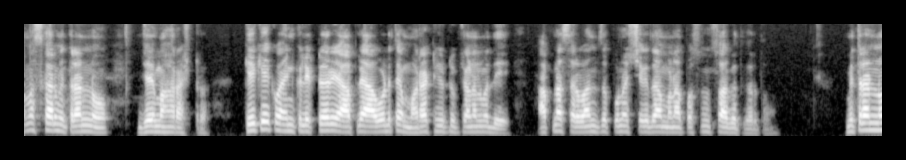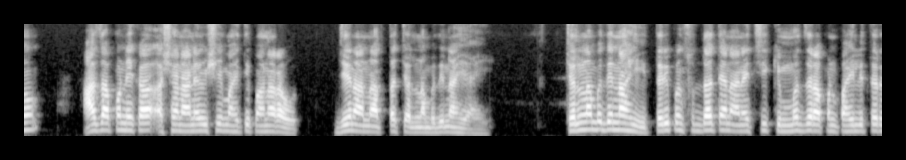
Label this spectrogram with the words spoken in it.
नमस्कार मित्रांनो जय Maharashtra. K K coin collector या आपल्या आवडत्या मराठी युट्यूब चॅनलमध्ये आपणा सर्वांचं पुनश्च एकदा मनापासून स्वागत करतो. मित्रांनो आज आपण एका अशा नाण्याविषयी माहिती पाहणार आहोत जे नाणं आत्ता चलनामध्ये नाही आहे. चलनामध्ये नाही तरी पण सुद्धा त्या नाण्याची किंमत जर आपण पाहिली तर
